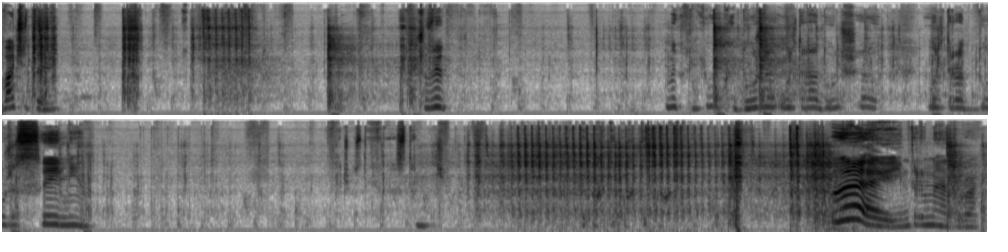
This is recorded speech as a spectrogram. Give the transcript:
Бачите? Що ви. Не глюки дуже ультра дульше. Ультра дуже сильні. Ей, інтернет, брат.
